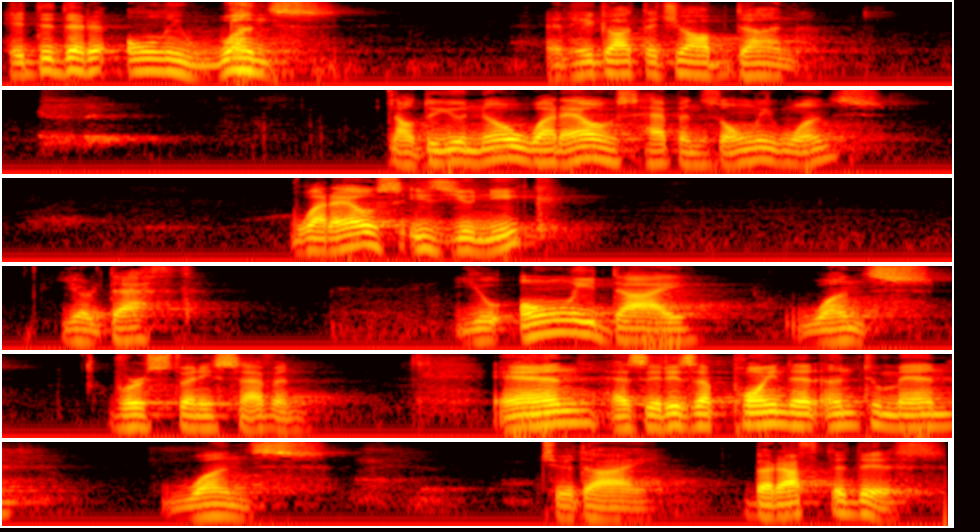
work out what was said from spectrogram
He did it only once, and he got the job done. Now, do you know what else happens only once? What else is unique? Your death. You only die once. Verse 27 And as it is appointed unto men once to die, but after this,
